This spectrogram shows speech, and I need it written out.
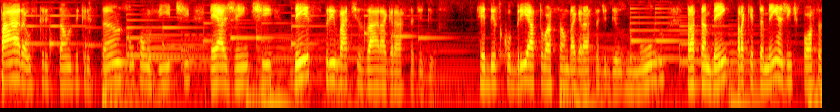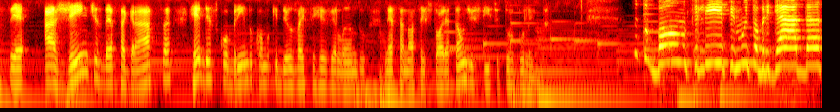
para os cristãos e cristãs um convite é a gente desprivatizar a graça de Deus, redescobrir a atuação da graça de Deus no mundo, para também para que também a gente possa ser agentes dessa graça, redescobrindo como que Deus vai se revelando nessa nossa história tão difícil e turbulenta. Muito bom, Felipe, muito obrigada.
